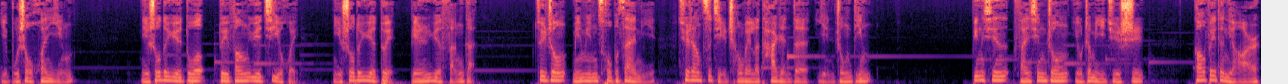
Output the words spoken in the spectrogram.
也不受欢迎。你说的越多，对方越忌讳；你说的越对，别人越反感。最终，明明错不在你，却让自己成为了他人的眼中钉。冰心《繁星》中有这么一句诗：“高飞的鸟儿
